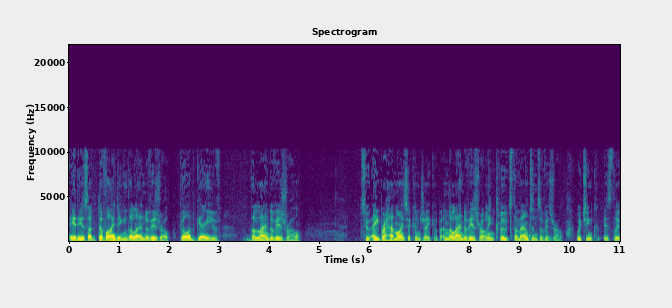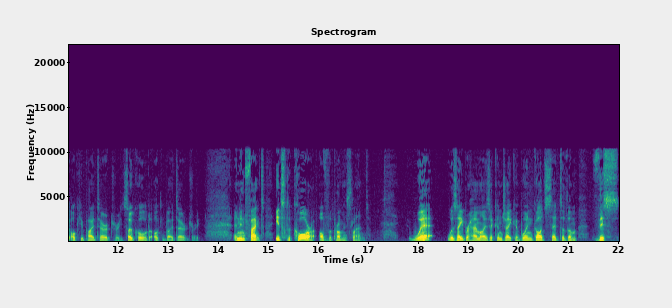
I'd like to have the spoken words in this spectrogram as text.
it is dividing the land of Israel. God gave the land of Israel to Abraham, Isaac, and Jacob. And the land of Israel includes the mountains of Israel, which is the occupied territory, so called occupied territory. And in fact, it's the core of the promised land. Where was Abraham, Isaac, and Jacob when God said to them, This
